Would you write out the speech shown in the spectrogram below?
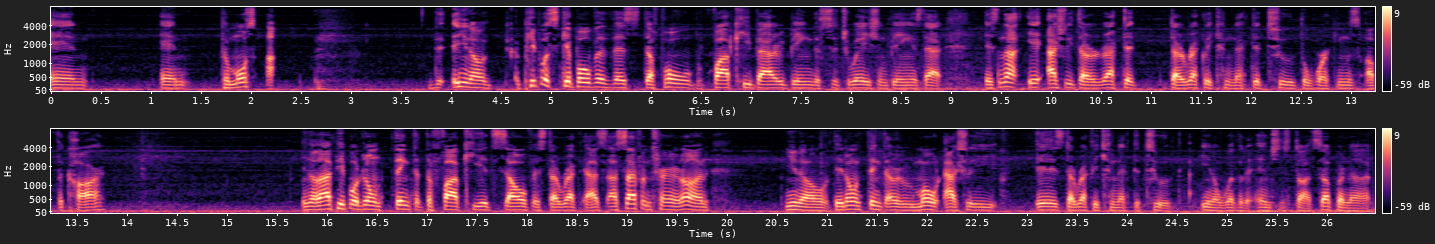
and and the most, uh, the, you know, people skip over this the full fob key battery being the situation being is that it's not actually directed directly connected to the workings of the car you know, a lot of people don't think that the fob key itself is direct. As, aside from turning it on, you know, they don't think that a remote actually is directly connected to, you know, whether the engine starts up or not.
